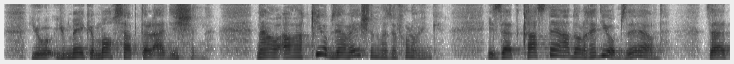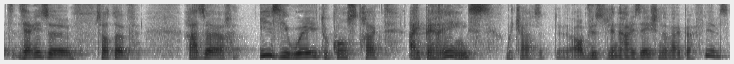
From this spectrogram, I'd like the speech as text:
you, you make a more subtle addition. Now, our key observation was the following, is that Krasner had already observed that there is a sort of rather easy way to construct hyperrings, which are the obvious generalization of hyperfields,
